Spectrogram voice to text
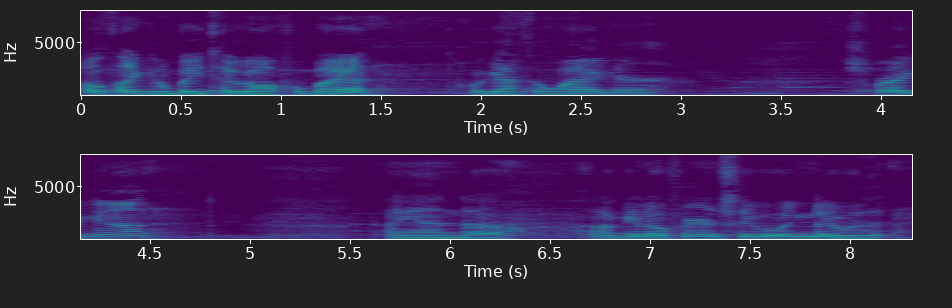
don't think it'll be too awful bad. We got the Wagner spray gun and uh, I'll get over here and see what we can do with it.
